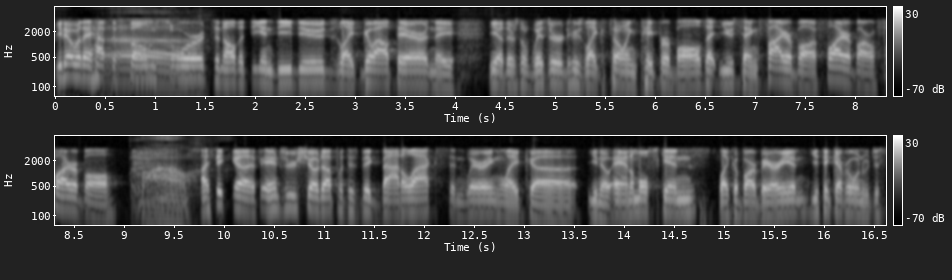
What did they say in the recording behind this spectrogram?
You know, where they have the foam uh. swords and all the D and D dudes like go out there and they, you know, there's a wizard who's like throwing paper balls at you, saying fireball, fireball, fireball. Wow. Wow. I think uh, if Andrew showed up with his big battle axe and wearing like uh, you know animal skins like a barbarian, you think everyone would just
